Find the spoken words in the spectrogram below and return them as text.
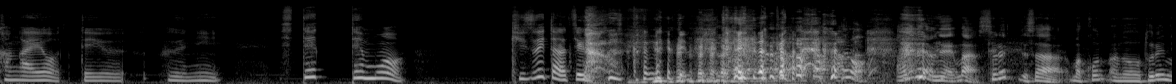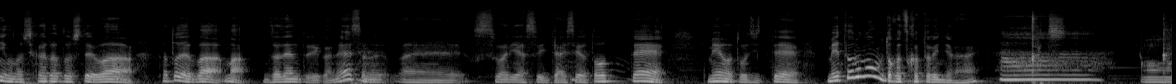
考えようっていう風にしてっても気づいたら違うこと考えてる。でもあれだよね。まあそれってさ、まあ、こんあのトレーニングの仕方としては例えば、まあ、座禅というかねその、えー座りやすい体勢をとって目を閉じてメトロノームとか使ったらいいんじゃない？ああー。カ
